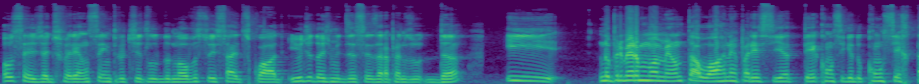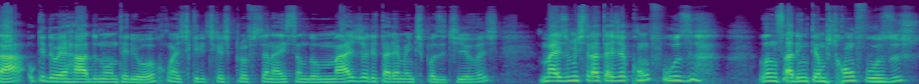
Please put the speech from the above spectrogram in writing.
ou seja, a diferença entre o título do novo Suicide Squad e o de 2016 era apenas o The. E no primeiro momento, a Warner parecia ter conseguido consertar o que deu errado no anterior, com as críticas profissionais sendo majoritariamente positivas, mas uma estratégia confusa, lançada em tempos confusos,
